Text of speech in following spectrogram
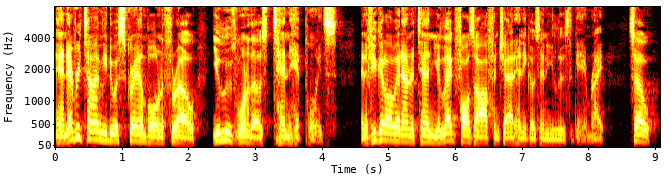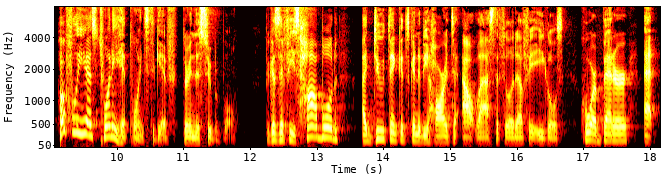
And every time you do a scramble and a throw, you lose one of those 10 hit points. And if you get all the way down to 10, your leg falls off and Chad Henne goes in and you lose the game, right? So hopefully he has 20 hit points to give during this Super Bowl. Because if he's hobbled, I do think it's going to be hard to outlast the Philadelphia Eagles, who are better at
